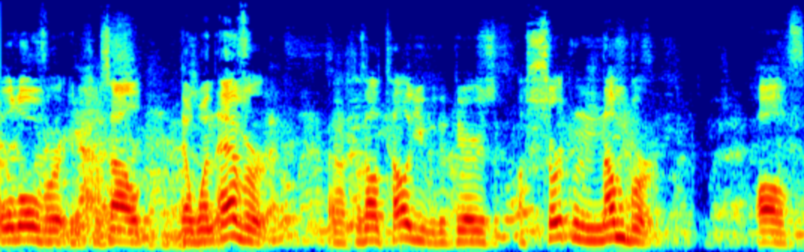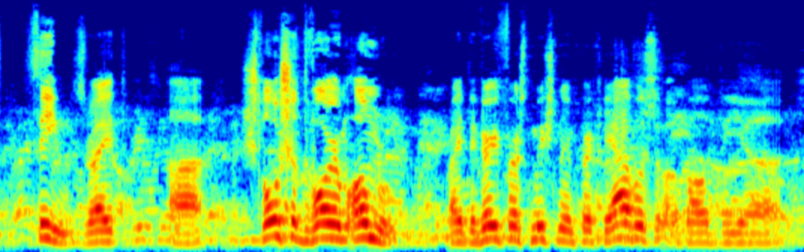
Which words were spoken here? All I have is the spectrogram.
all over in Chazal that whenever uh, Chazal tell you that there's a certain number of things, right? Uh, Shlosha Dvarim Omru, right? The very first Mishnah in Pirkei Avos about the uh,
